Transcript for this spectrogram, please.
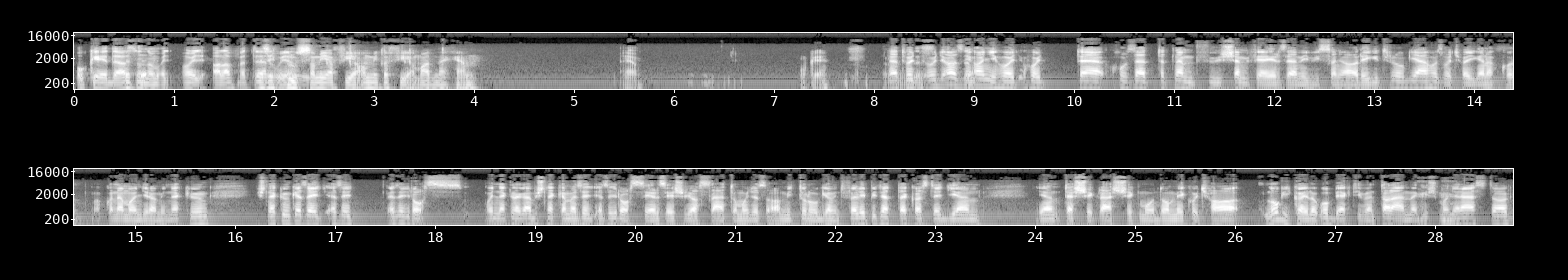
Oké, okay, de azt Tehát- mondom, hogy, hogy alapvetően Ez egy ugyanúgy- plusz, ami a film, amit a film ad nekem. Oké. Tehát, hogy, Ez- hogy az nem- annyi, hogy, hogy te hozzá, tehát nem fűz semmiféle érzelmi viszony a régi trilógiához, vagy ha igen, akkor, akkor nem annyira, mint nekünk. És nekünk ez egy, ez egy, ez egy rossz, vagy nek, legalábbis nekem ez egy, ez egy rossz érzés, hogy azt látom, hogy az a mitológia, amit felépítettek, azt egy ilyen, ilyen tessék-lássék módon, még hogyha logikailag, objektíven talán meg is magyaráztak,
